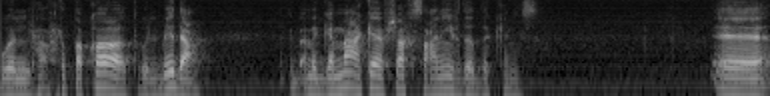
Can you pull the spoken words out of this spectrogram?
والهرطقات والبدع يبقى متجمعة كده في شخص عنيف ضد الكنيسة. آه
